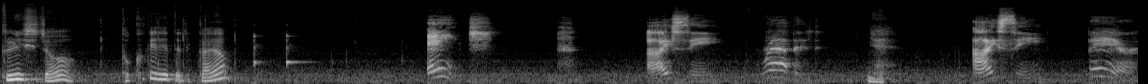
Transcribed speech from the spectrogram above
들리시죠? 더 크게 해드릴까요? H. I see rabbit. 예. I see bear.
